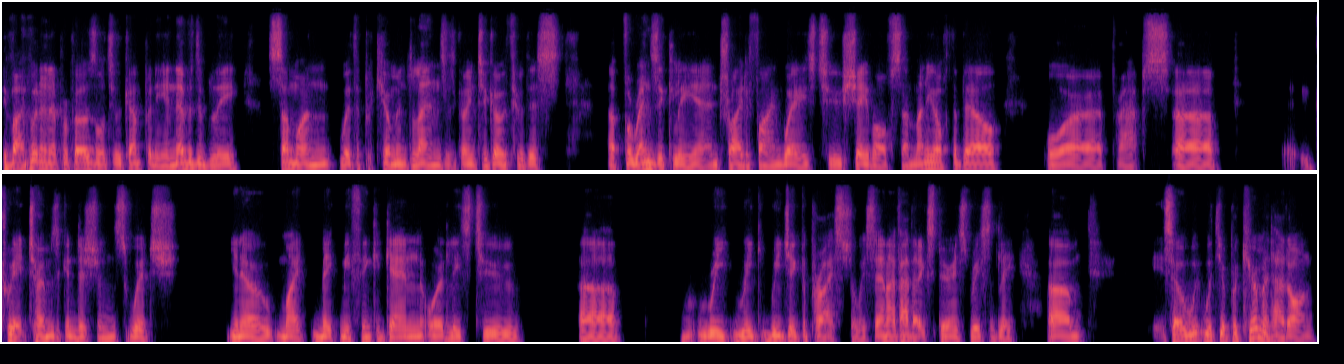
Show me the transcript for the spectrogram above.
if I put in a proposal to a company, inevitably someone with a procurement lens is going to go through this uh, forensically and try to find ways to shave off some money off the bill or perhaps uh, create terms and conditions which you know, might make me think again, or at least to uh, re, re, rejig the price, shall we say? And I've had that experience recently. Um, so, w- with your procurement hat on,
